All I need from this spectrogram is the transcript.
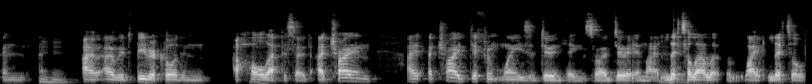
and mm-hmm. I, I, would be recording a whole episode. I try and I, I try different ways of doing things. So I do it in like little like little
